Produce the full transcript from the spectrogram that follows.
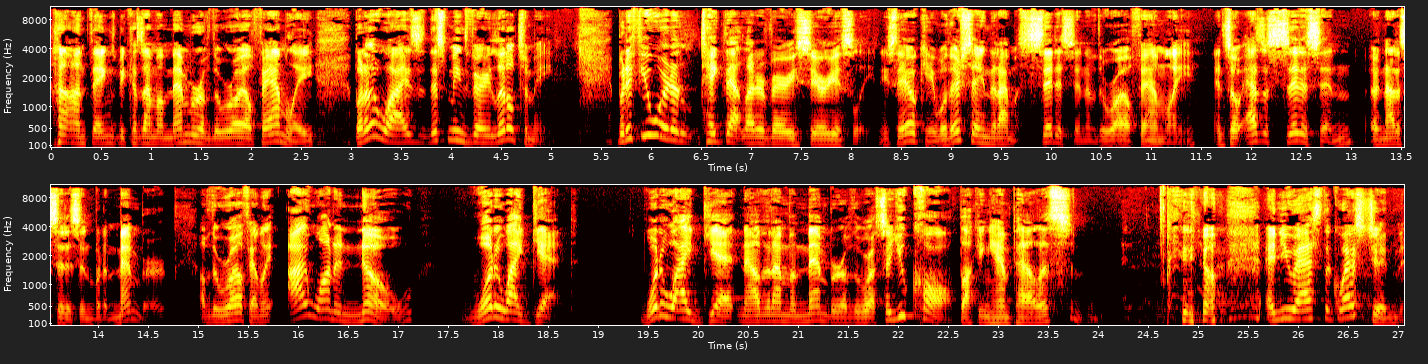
on things because I'm a member of the royal family. But otherwise, this means very little to me. But if you were to take that letter very seriously, you say, okay, well, they're saying that I'm a citizen of the royal family. And so, as a citizen, or not a citizen, but a member, of the royal family, I want to know what do I get? What do I get now that I'm a member of the royal? So you call Buckingham Palace, you know, and you ask the question,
